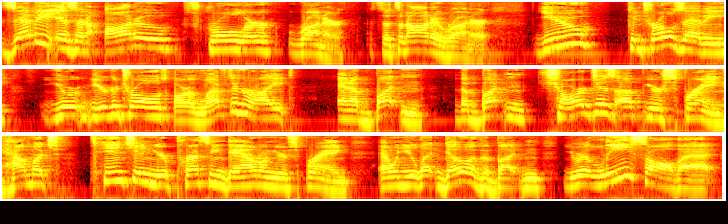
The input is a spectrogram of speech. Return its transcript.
Zebbie is an auto scroller runner. So it's an auto runner. You control Zebbie. Your your controls are left and right, and a button. The button charges up your spring. How much tension you're pressing down on your spring, and when you let go of the button, you release all that,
